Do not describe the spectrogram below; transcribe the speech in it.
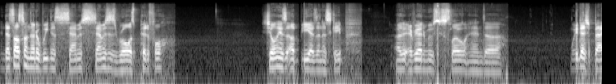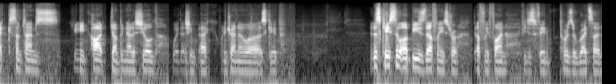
And that's also another weakness of Samus. Samus's role is pitiful. She only has up B as an escape. Every other move is slow, and uh, way dash back. Sometimes you can get caught jumping out of shield, way dashing back when you're trying to uh, escape. In this case, though, up B is definitely stro- definitely fine if you just fade towards the right side.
